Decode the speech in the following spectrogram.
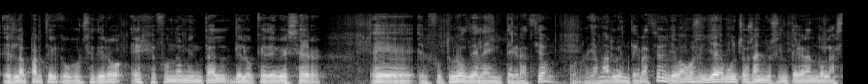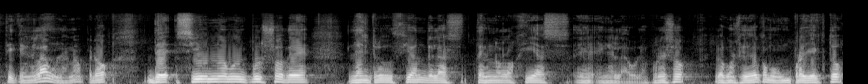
es la parte que considero eje fundamental de lo que debe ser eh, el futuro de la integración, por llamarlo integración. Llevamos ya muchos años integrando las TIC en el aula, ¿no? pero de, sí un nuevo impulso de la introducción de las tecnologías eh, en el aula. Por eso lo considero como un proyecto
